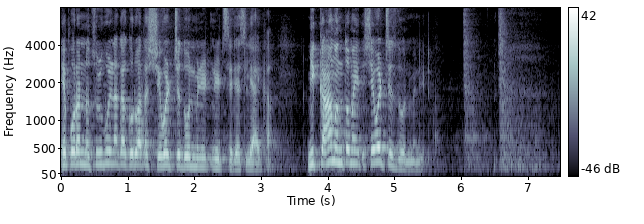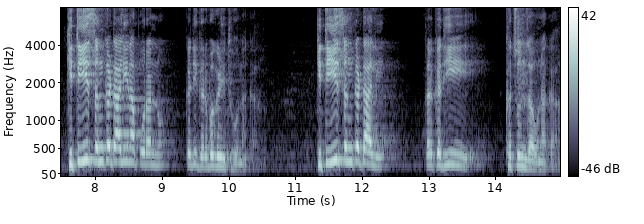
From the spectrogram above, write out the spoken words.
हे पोरांना चुळबुळ नका करू. आता शेवटचे दोन मिनिट नीट सिरियसली ऐका. मी का म्हणतो माहिती? शेवटचेच दोन मिनिट. कितीही संकट आली ना पोरांनो कधी गर्भगळीत होऊ नका. कितीही संकट आली तर कधी खचून जाऊ नका.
